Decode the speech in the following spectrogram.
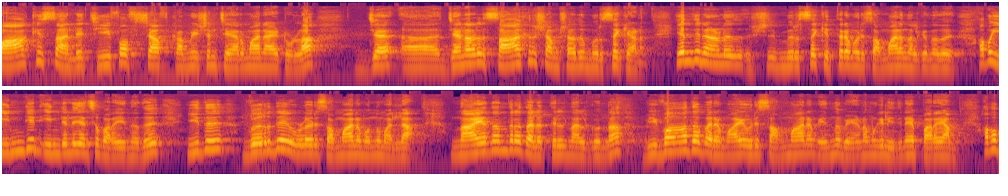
പാകിസ്ഥാനിലെ ചീഫ് ഓഫ് സ്റ്റാഫ് കമ്മീഷൻ ചെയർമാനായിട്ടുള്ള ജനറൽ സാഹിർ ഷംഷാദ് മിർസയ്ക്കാണ്. എന്തിനാണ് മിർസയ്ക്ക് ഇത്തരം ഒരു സമ്മാനം നൽകുന്നത്? അപ്പോൾ ഇന്ത്യൻ ഇന്റലിജൻസ് പറയുന്നത് ഇത് വെറുതെ ഉള്ളൊരു സമ്മാനമൊന്നുമല്ല. നയതന്ത്ര തലത്തിൽ നൽകുന്ന വിവാദപരമായ ഒരു സമ്മാനം എന്ന് വേണമെങ്കിൽ ഇതിനെ പറയാം. അപ്പോൾ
